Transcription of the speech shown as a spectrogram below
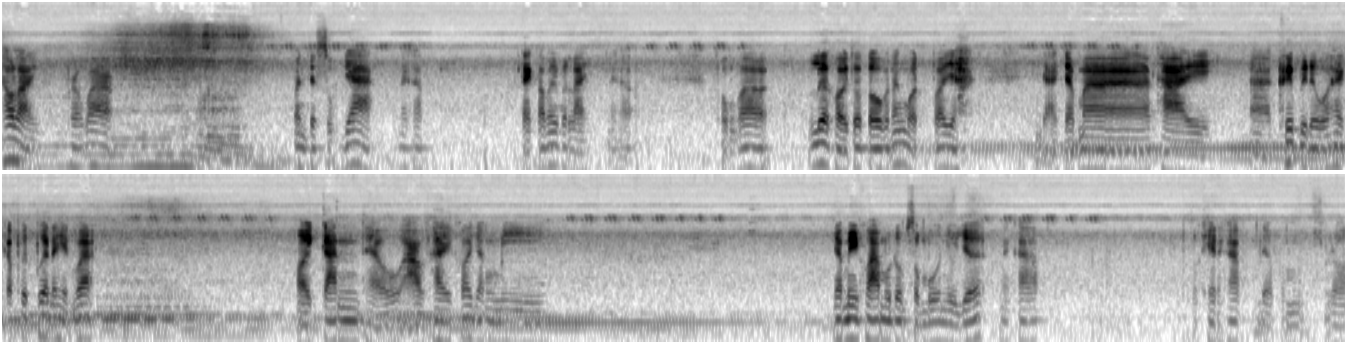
เท่าไหร่ เพราะว่า มันจะสุกยากนะครับ แต่ก็ไม่เป็นไรนะครับ ผมก็เลือกหอยตัวโตมาทั้งหมดเพราะอยากอยากจะมาถ่ายาคลิปวิดีโอให้กับเพื่อนๆได้เห็นว่า หอยกันแถวอ่าวไทยก็ยังมี ยังมีความอุดมสมบูรณ์อยู่เยอะนะครับ โอเคนะครับ เดี๋ยวผมรอ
